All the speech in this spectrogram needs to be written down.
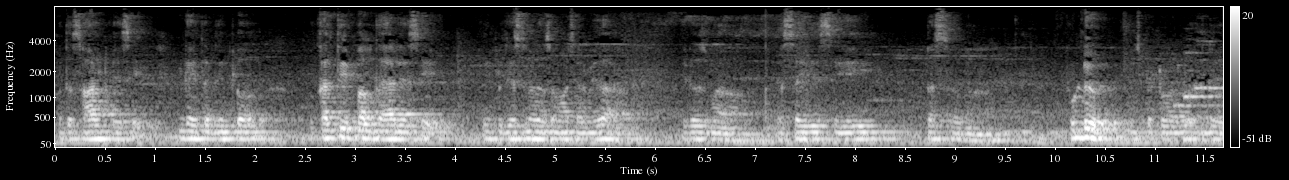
కొంత సాల్ట్ వేసి ఇంకా ఇతర దీంట్లో కల్తీ పాలు తయారు చేసి దీంట్లో చేస్తున్న సమాచారం మీద ఈరోజు మా ఎస్ఐ సిఐ ప్లస్ మన ఫుడ్ ఇన్స్పెక్టర్ వాళ్ళు అందరూ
